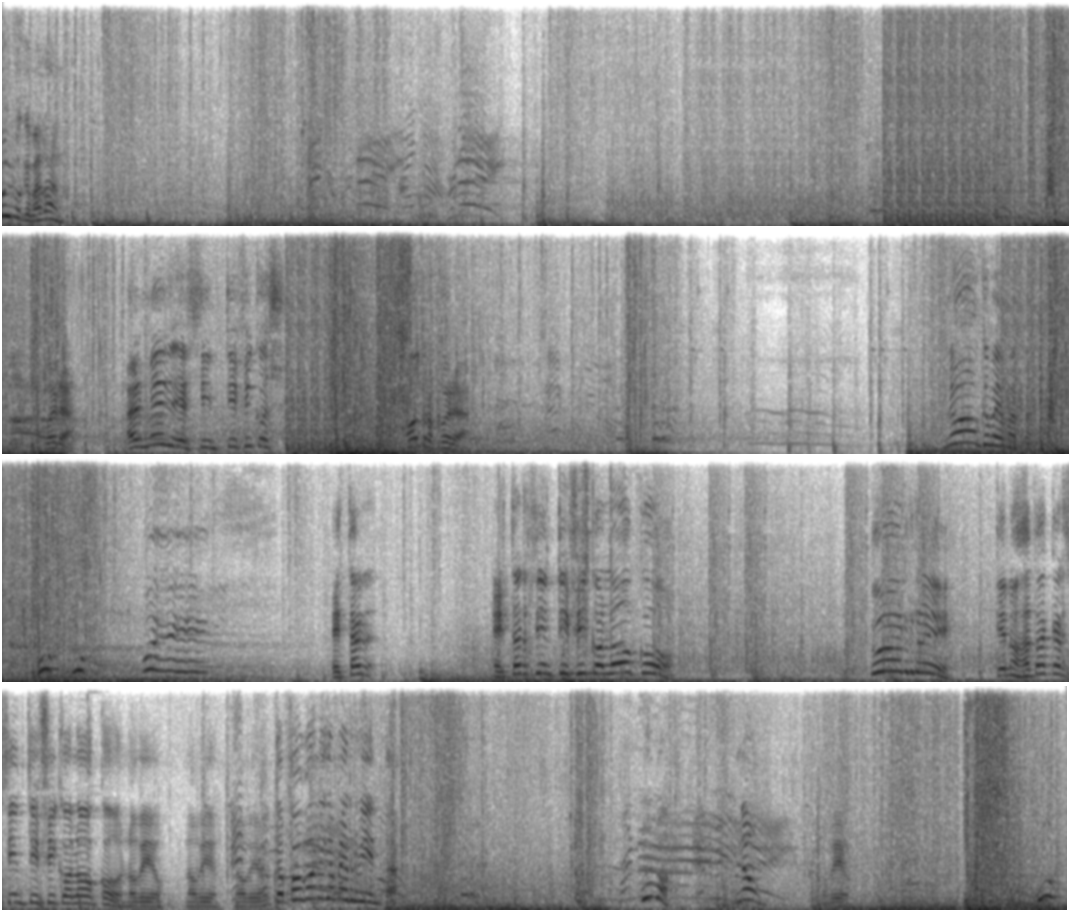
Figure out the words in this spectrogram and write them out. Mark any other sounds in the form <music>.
¡Uy, que matan! ¡Fuera! ¡Al medio! ¡El científico. ¡Otro fuera! ¡No! ¡Que me matan! ¡Uh! ¡Uh! ¡Uy! ¡Está... ¡Está el científico loco! ¡Corre! ¡Que nos ataca el científico loco! No veo, no veo, no veo. ¡Tampoco ni que me revienta! ¡Uva! ¡No! No veo. ¡Uh!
